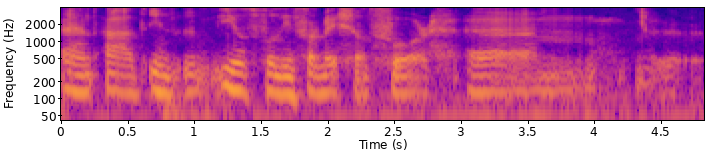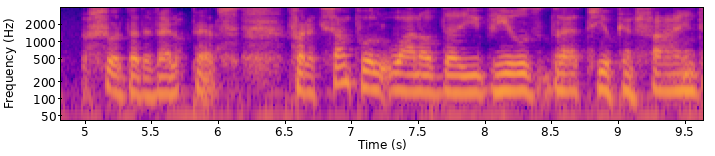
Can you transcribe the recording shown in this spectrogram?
and add in useful information for um, for the developers. For example, one of the views that you can find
